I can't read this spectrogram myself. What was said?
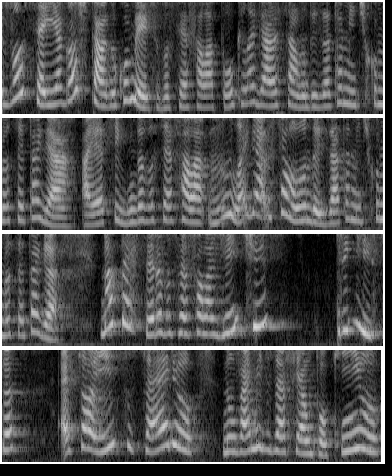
Você ia gostar no começo, você ia falar, pô, que legal essa onda, exatamente como eu sei pegar. Aí a segunda você ia falar, hum, legal essa onda, exatamente como eu sei pegar. Na terceira você ia falar, gente, preguiça. É só isso? Sério? Não vai me desafiar um pouquinho?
